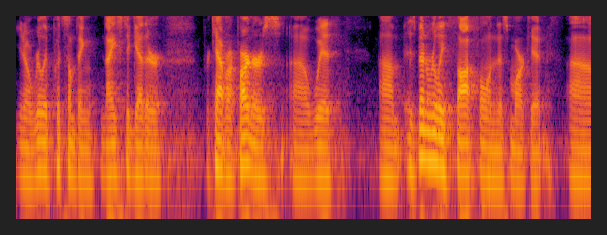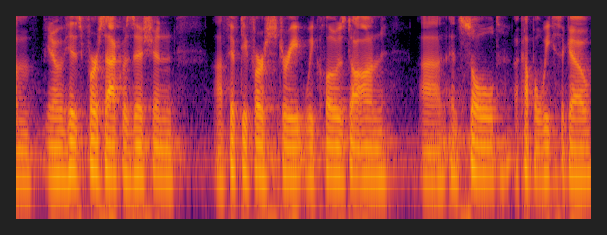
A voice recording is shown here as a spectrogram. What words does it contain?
you know really put something nice together for Caprock Partners uh, with, um, has been really thoughtful in this market. Um, you know, his first acquisition, uh, 51st Street, we closed on uh, and sold a couple weeks ago.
